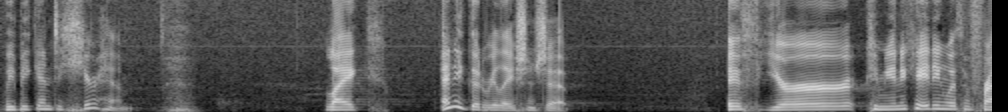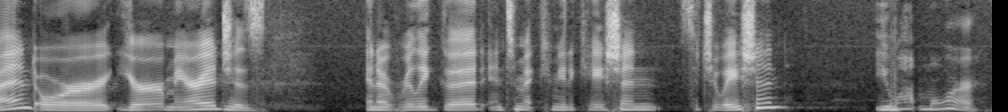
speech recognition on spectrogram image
we begin to hear Him. Like any good relationship. If you're communicating with a friend or your marriage is in a really good, intimate communication situation, you want more.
